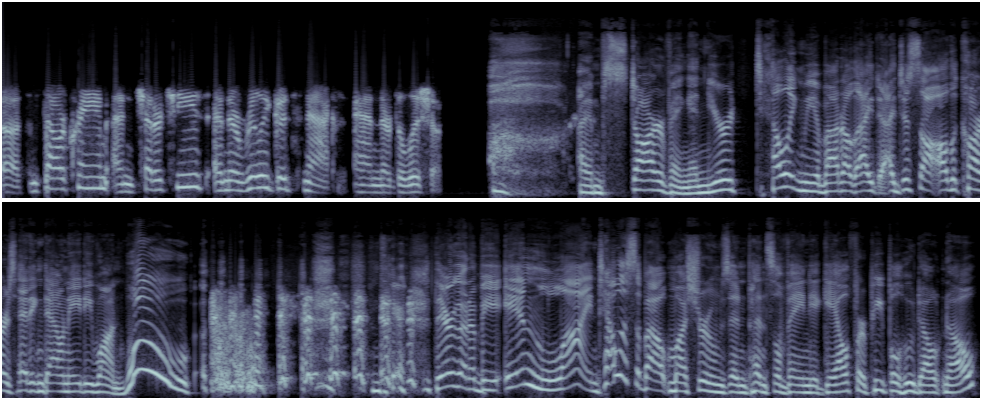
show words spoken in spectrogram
uh, some sour cream and cheddar cheese. And they're really good snacks and they're delicious. Oh, I'm starving, and you're telling me about all. I, I just saw all the cars heading down 81. Woo! they're they're going to be in line. Tell us about mushrooms in Pennsylvania, Gale, for people who don't know.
